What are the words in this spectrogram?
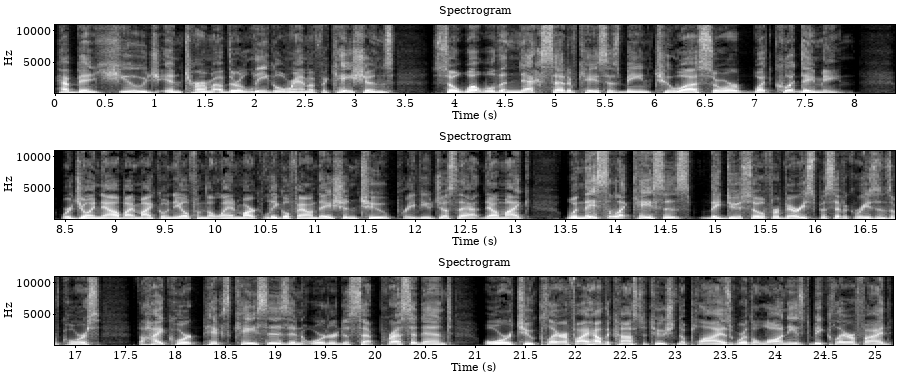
have been huge in terms of their legal ramifications. So, what will the next set of cases mean to us, or what could they mean? We're joined now by Mike O'Neill from the Landmark Legal Foundation to preview just that. Now, Mike, when they select cases, they do so for very specific reasons, of course. The High Court picks cases in order to set precedent or to clarify how the Constitution applies where the law needs to be clarified.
